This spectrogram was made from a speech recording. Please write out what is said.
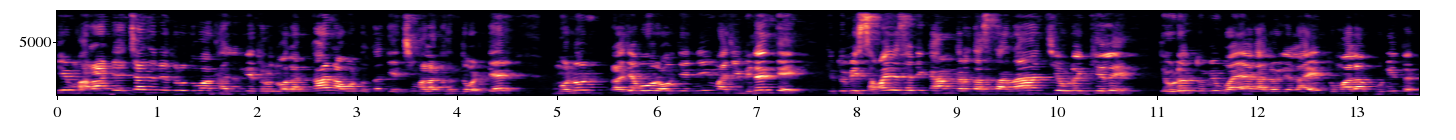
हे मराठ्याच्याच नेतृत्वाखाली नेतृत्वाला का नावट होतात याची मला खंत वाटते. म्हणून राजाभाऊ राऊत यांनी माझी विनंती आहे की तुम्ही समाजासाठी काम करत असताना जेवढं केलंय तेवढं तुम्ही वाया घालवलेलं आहे. तुम्हाला कुणी तर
